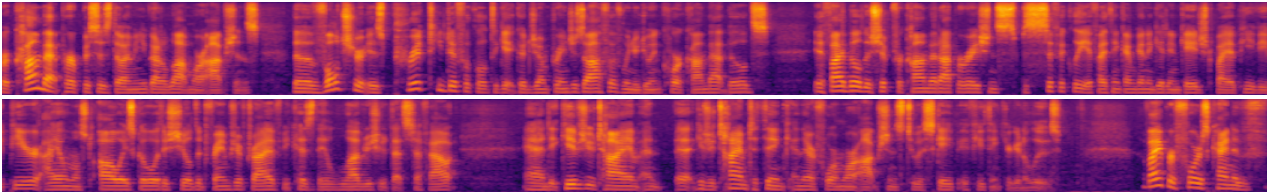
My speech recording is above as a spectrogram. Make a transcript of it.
For combat purposes, though, I mean, you've got a lot more options. The Vulture is pretty difficult to get good jump ranges off of when you're doing core combat builds. If I build a ship for combat operations, specifically if I think I'm going to get engaged by a PvPer, I almost always go with a shielded frameshift drive because they love to shoot that stuff out. And it gives you time and it gives you time to think and therefore more options to escape if you think you're going to lose. Viper 4 is kind of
